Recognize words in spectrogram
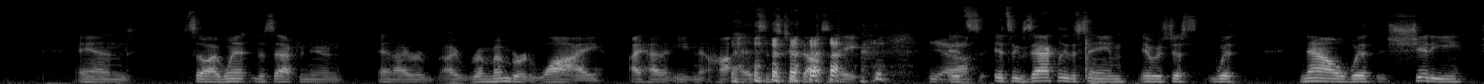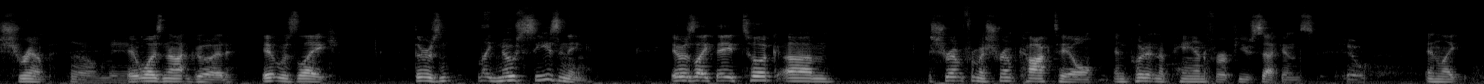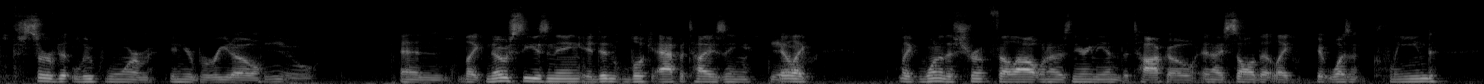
And so I went this afternoon, and I re- I remembered why I haven't eaten at Hothead since 2008. Yeah. It's it's exactly the same. It was just with now with shitty shrimp. oh man. It was not good. It was like there was like no seasoning. It was like they took um, shrimp from a shrimp cocktail and put it in a pan for a few seconds Ew. and like served it lukewarm in your burrito Ew. And like no seasoning. It didn't look appetizing. Yeah. It like like one of the shrimp fell out when I was nearing the end of the taco, and I saw that like it wasn't cleaned.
